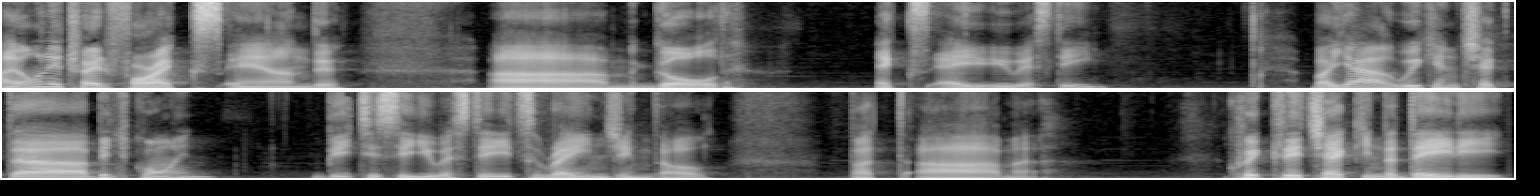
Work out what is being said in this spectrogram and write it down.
I only trade Forex and um, gold, XAUSD. But yeah, we can check the Bitcoin, BTC USD, it's ranging though. But um, quickly checking the daily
